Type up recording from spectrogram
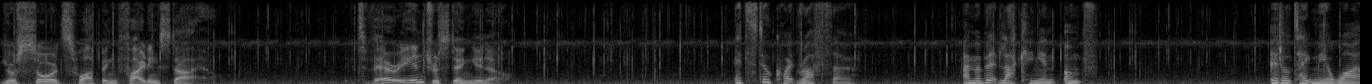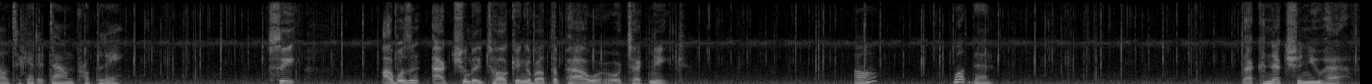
Your sword swapping fighting style. It's very interesting, you know. It's still quite rough, though. I'm a bit lacking in oomph. It'll take me a while to get it down properly. See, I wasn't actually talking about the power or technique. Oh? What then? That connection you have.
